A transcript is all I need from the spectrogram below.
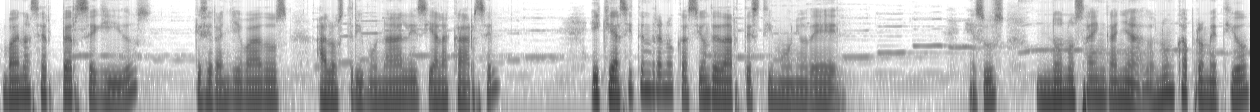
van a ser perseguidos, que serán llevados a los tribunales y a la cárcel, y que así tendrán ocasión de dar testimonio de Él. Jesús no nos ha engañado, nunca prometió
